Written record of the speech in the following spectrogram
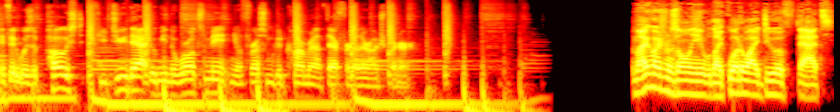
if it was a post, if you do that, it would mean the world to me and you'll throw some good karma out there for another entrepreneur. My question was only like, what do I do if that's,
